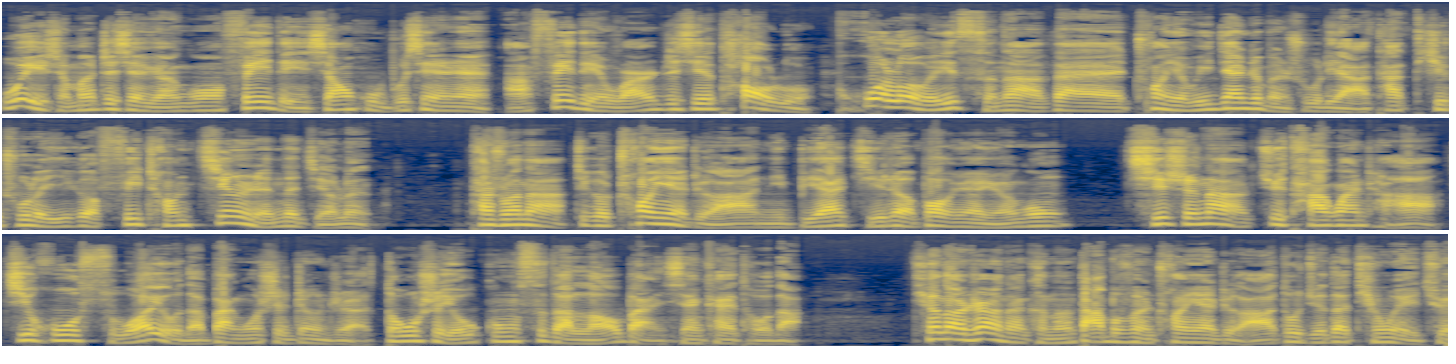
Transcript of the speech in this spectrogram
为什么这些员工非得相互不信任啊？非得玩这些套路？霍洛维茨呢，在《创业维艰》这本书里啊，他提出了一个非常惊人的结论。他说呢，这个创业者啊，你别急着抱怨员工。其实呢，据他观察，几乎所有的办公室政治都是由公司的老板先开头的。听到这儿呢，可能大部分创业者啊都觉得挺委屈。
